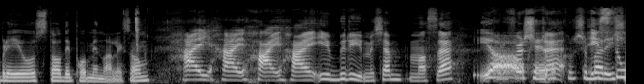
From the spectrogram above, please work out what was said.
blir jo stadig påminna, liksom. Hei, hei, hei, hei. Jeg bryr meg kjempemasse. Ja, For det første, okay, jeg sto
